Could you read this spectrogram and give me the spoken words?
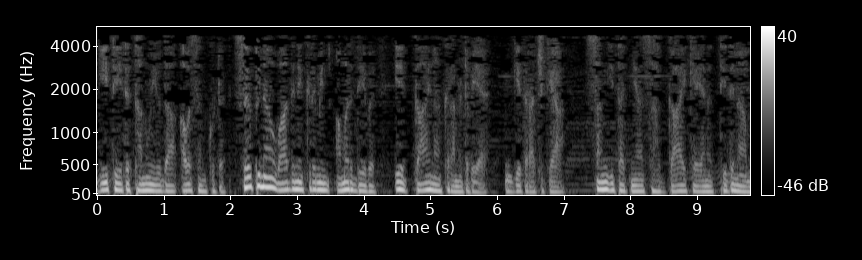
ගීතයට තනුව යොදා අවසන් කොට සර්පිනා වාදනය කරමින් අමරදේව ඒ ගායනා කරන්නට විය. ගීත රචකයා සංගීතඥයා සහ ගායකයා යන තිදෙනාම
